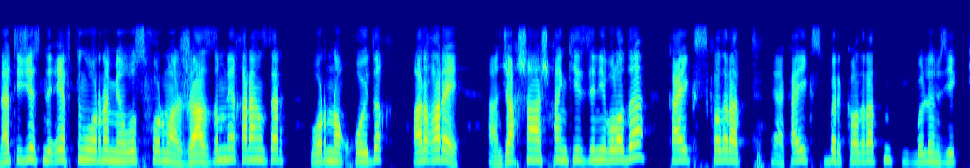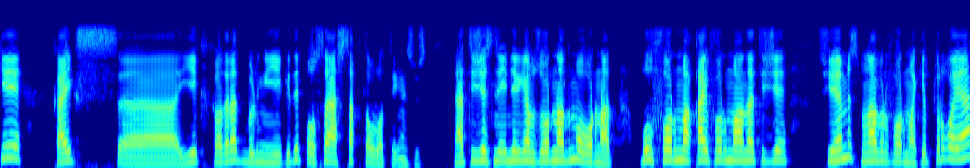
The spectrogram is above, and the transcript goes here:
Нәтижесінде f-тің орнына мен осы формуланы жаздым міне қараңыздар. Орнына қойдық. Ары қарай жақшаны ашқан кезде не болады? kx квадрат. Kx 1 квадратын бөлеміз 2-ке kx 2 квадрат бөлінген 2 деп осылай ашсақ та болады деген сөз. Нәтижесінде энергиямыз орнады ма? Орнады. Бұл формула қай формула нәтиже сүйеміз? Мына бір формула келіп тұр ғой иә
